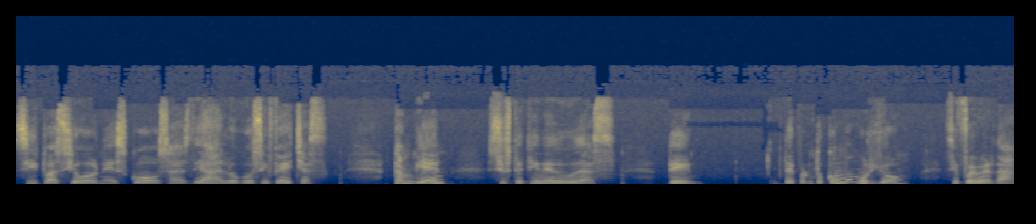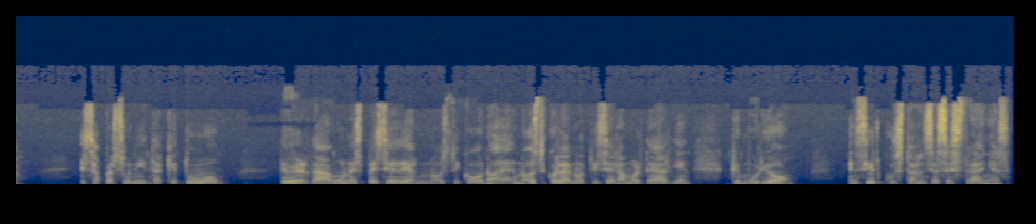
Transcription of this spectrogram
situaciones, cosas, diálogos y fechas. También, si usted tiene dudas de, de pronto, cómo murió, si fue verdad, esa personita que tuvo de verdad una especie de diagnóstico, o no diagnóstico, la noticia de la muerte de alguien que murió en circunstancias extrañas,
